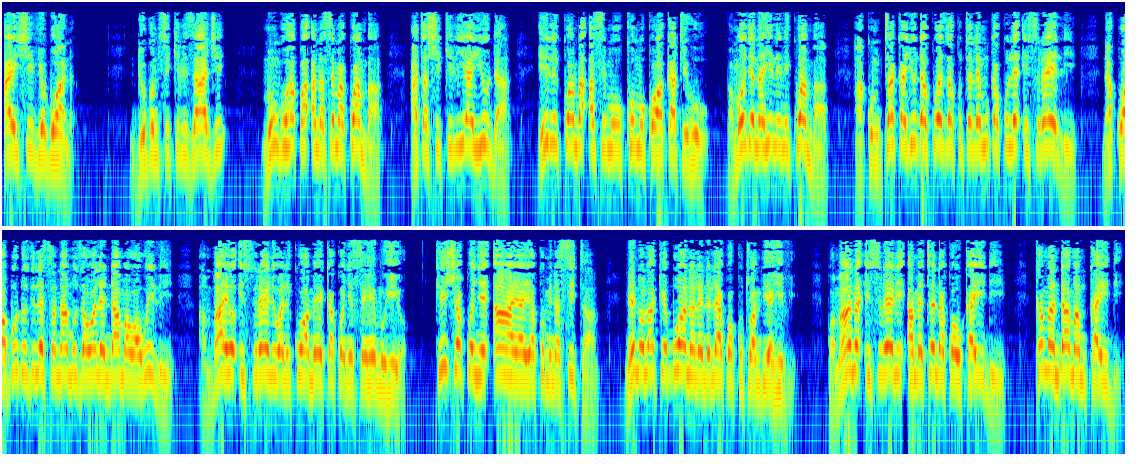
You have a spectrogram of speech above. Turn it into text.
aishivyo bwana. Ndugu msikilizaji mungu hapa anasema kwamba atashikilia yuda ili kwamba asimuhukumu kwa wakati huu. Pamoja na hili ni kwamba hakumtaka yuda kuweza kutelemka kule israeli na kuabudu zile sanamu za wale ndama wawili ambayo israeli walikuwa wameweka kwenye sehemu hiyo. Kisha kwenye aya ya 16 neno lake bwana laendelea kwa kutwambia hivi. Kwa maana israeli ametenda kwa ukaidi kama ndama mkaidi.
